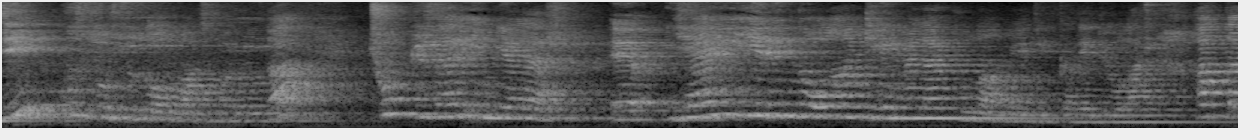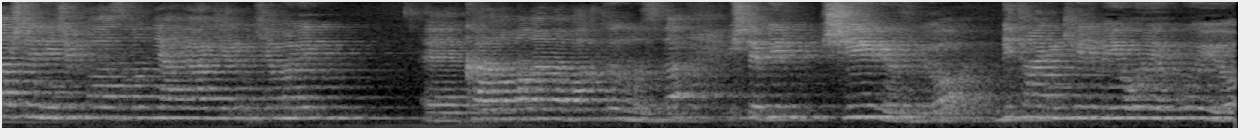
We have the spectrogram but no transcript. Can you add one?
Dil kusursuz olmak zorunda. Çok güzel imgeler, e, yerli yerinde olan kelimeler kullanmaya dikkat ediyorlar. Hatta işte Necip Fazıl'ın, Yahya Kerim Kemal'in e, karalamalarına baktığımızda işte bir şiir yazıyor, bir tane kelimeyi oraya koyuyor,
